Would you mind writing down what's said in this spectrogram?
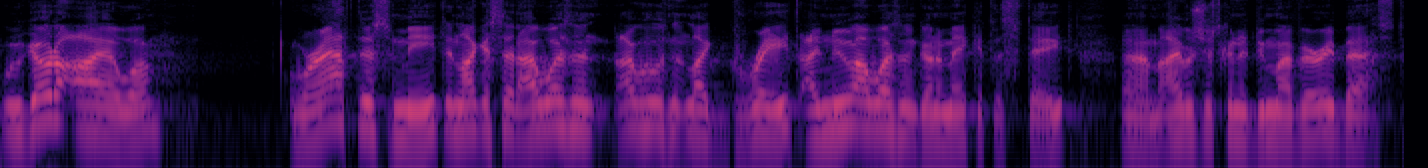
we go to Iowa. We're at this meet, and like I said, I wasn't, I wasn't like great. I knew I wasn't going to make it to state. Um, I was just going to do my very best.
